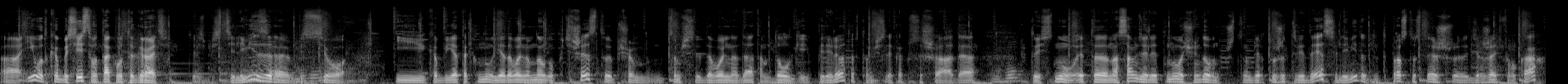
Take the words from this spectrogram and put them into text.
а, и вот как бы сесть вот так вот играть. То есть без телевизора, без всего. И как бы я так, ну, я довольно много путешествую, причем в том числе довольно, да, там долгие перелеты, в том числе как в США, да. Uh-huh. То есть, ну, это на самом деле это, ну, очень удобно, потому что, например, ту же 3DS или Vita, ты просто устаешь э, держать в руках,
